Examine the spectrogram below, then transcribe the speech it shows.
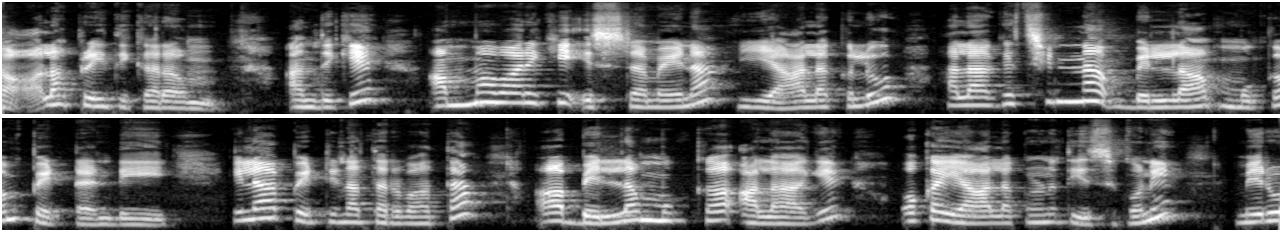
చాలా ప్రీతికరం. అందుకే అమ్మవారికి ఇష్టమైన యాలకులు అలాగే చిన్న బెల్లం ముఖం పెట్టండి. ఇలా పెట్టిన తర్వాత ఆ బెల్లం ముక్క అలాగే ఒక యాలకులను తీసుకొని మీరు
